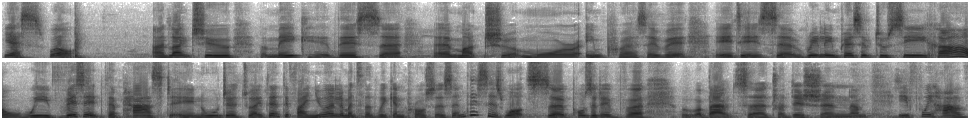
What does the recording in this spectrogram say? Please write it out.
yes, well, I'd like to make this uh, uh, much more impressive. It is uh, really impressive to see how we visit the past in order to identify new elements that we can process. And this is what's positive about tradition. Um, if we have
